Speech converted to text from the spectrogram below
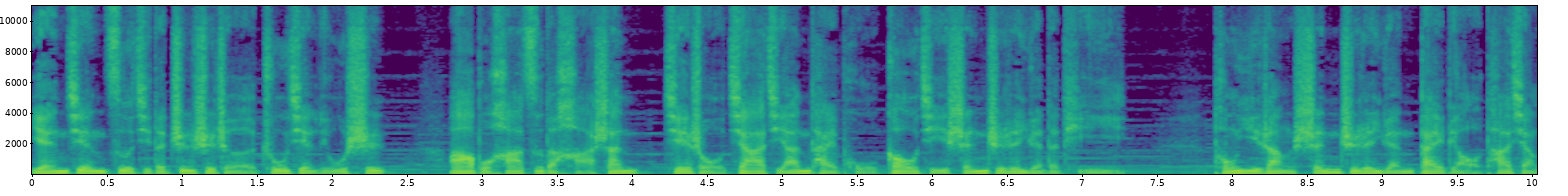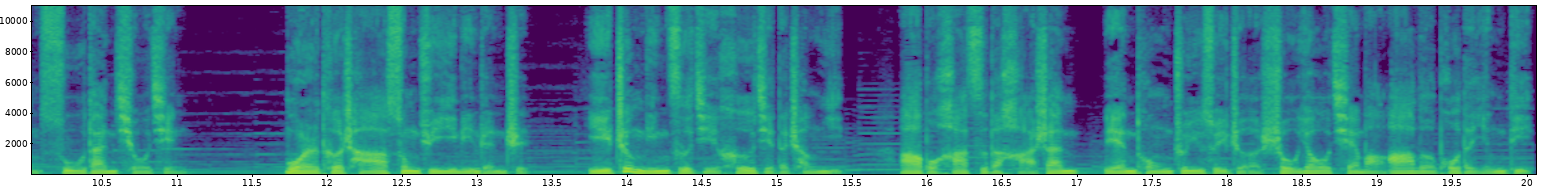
眼见自己的支持者逐渐流失，阿布哈兹的哈山接受加吉安泰普高级神职人员的提议，同意让神职人员代表他向苏丹求情。穆尔特查送去一名人质，以证明自己和解的诚意。阿布哈兹的哈山连同追随者受邀前往阿勒颇的营地，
